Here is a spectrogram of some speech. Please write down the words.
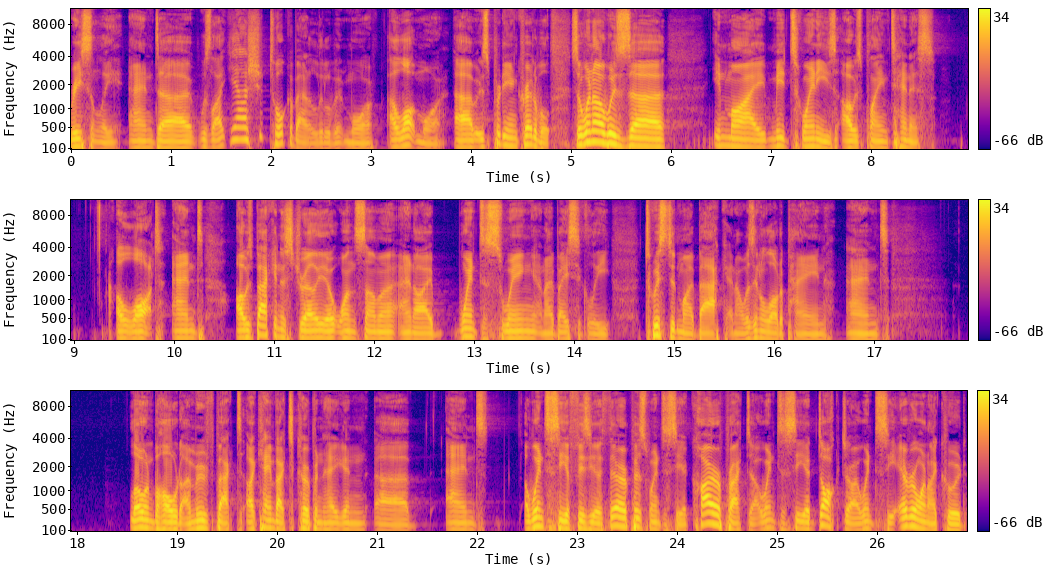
recently and uh, was like, yeah, I should talk about it a little bit more, a lot more. Uh, it was pretty incredible. So when I was uh, in my mid 20s, I was playing tennis a lot. And I was back in Australia one summer and I went to swing and I basically twisted my back and I was in a lot of pain. And lo and behold, I moved back. To, I came back to Copenhagen, uh, and I went to see a physiotherapist, went to see a chiropractor, I went to see a doctor, I went to see everyone I could,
